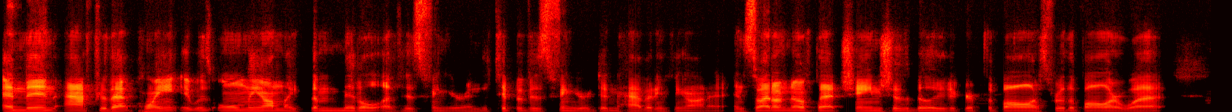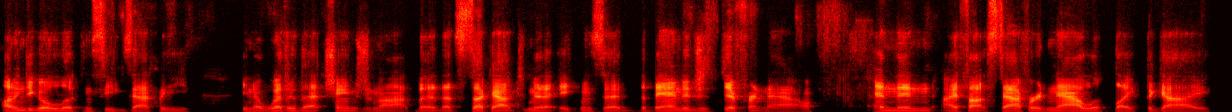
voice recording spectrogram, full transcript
And then after that point, it was only on like the middle of his finger, and the tip of his finger didn't have anything on it. And so I don't know if that changed his ability to grip the ball or throw the ball or what. I'll need to go look and see exactly, you know, whether that changed or not. But that stuck out to me that Aikman said the bandage is different now and then I thought Stafford now looked like the guy,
